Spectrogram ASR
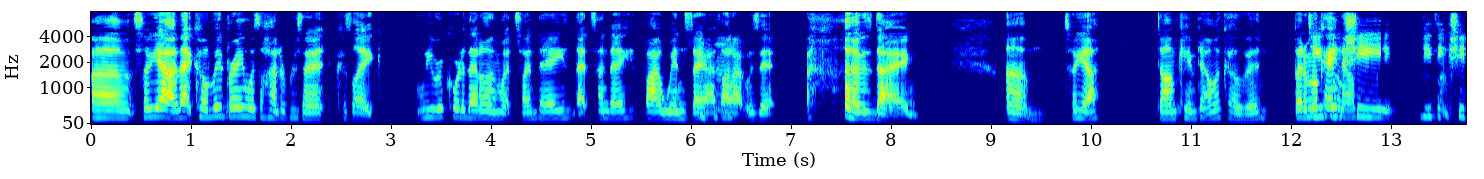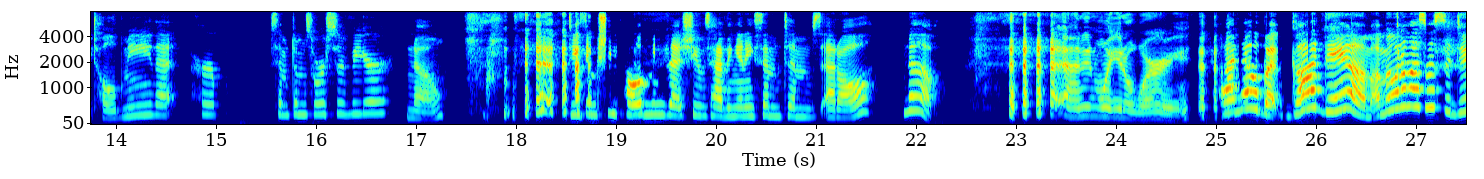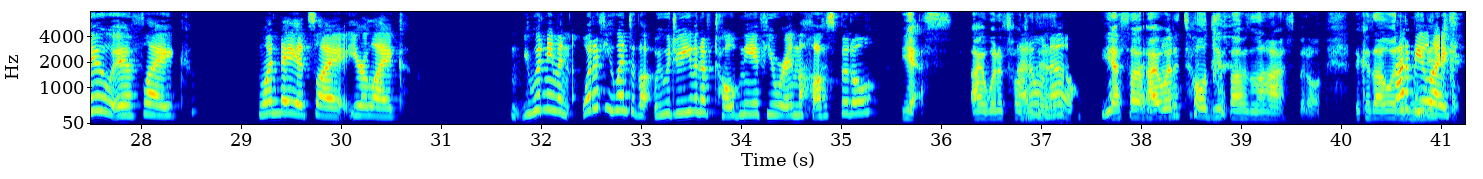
Um, so yeah, that COVID brain was 100% because like we recorded that on what Sunday? That Sunday. By Wednesday, I Mhm. thought I was it. I was dying. Um, so yeah, Dom came down with COVID, but I'm do you okay think now. she do you think she told me that her symptoms were severe? No. Do you think she told me that she was having any symptoms at all? No. I didn't want you to worry. I know, but goddamn. I mean, what am I supposed to do if like one day it's like you're like you wouldn't even what if you went to the would you even have told me if you were in the hospital? yes, I would have told I you don't then. know. Yes, I, I I would have told you if I was in the hospital because I would I'd have be needed like,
